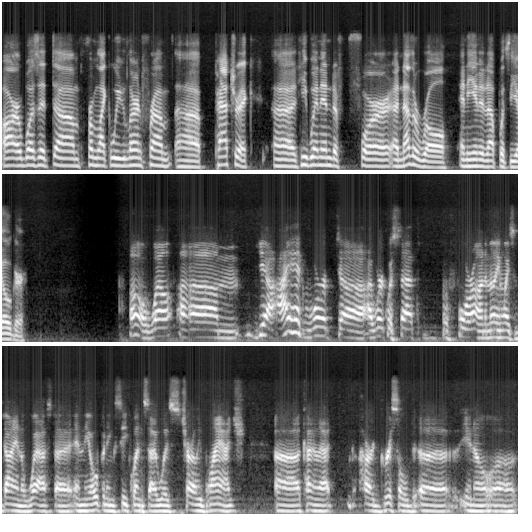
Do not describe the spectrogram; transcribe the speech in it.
or was it um, from like we learned from uh, Patrick? Uh, he went into for another role and he ended up with the ogre. Oh well, um, yeah. I had worked. Uh, I worked with Seth before on A Million Ways to Die in the West. Uh, in the opening sequence, I was Charlie Blanche, uh, kind of that hard gristled, uh, you know,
